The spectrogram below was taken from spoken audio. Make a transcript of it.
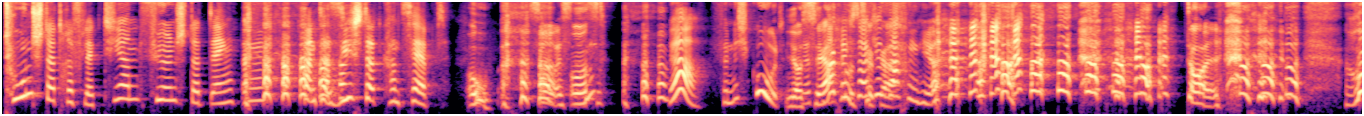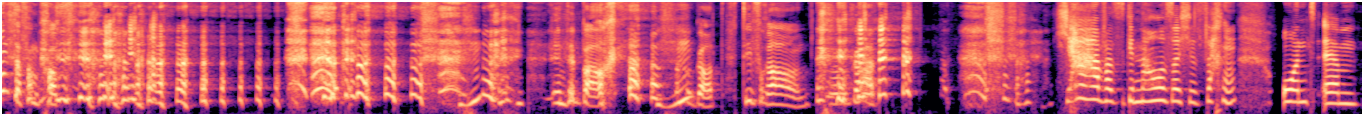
Tun statt reflektieren, fühlen statt denken, Fantasie statt Konzept. Oh, So ist Und? es. Ja, finde ich gut. Ja, Jetzt sehr mache ich gut solche sogar. Sachen hier. toll. Runter vom Kopf. In den Bauch. Oh Gott, die Frauen. Oh Gott. Ja, was genau solche Sachen. Und ähm,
